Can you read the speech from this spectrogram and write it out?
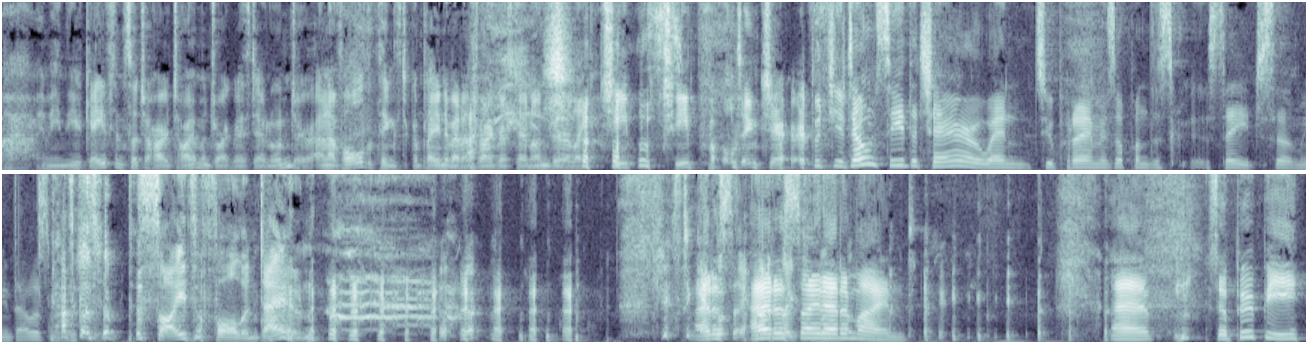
I mean, you gave them such a hard time on Drag Race Down Under, and of all the things to complain about on Drag Race Down Under, like cheap cheap folding chairs. But you don't see the chair when Supremme is up on the stage. So, I mean, that was That's because the, the sides have fallen down. Just to get out of, there, out of like, sight, out of mind. um, so Pupi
